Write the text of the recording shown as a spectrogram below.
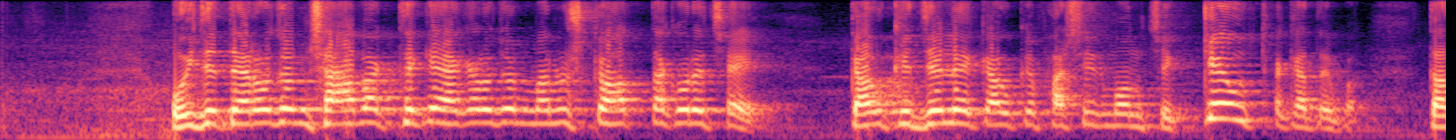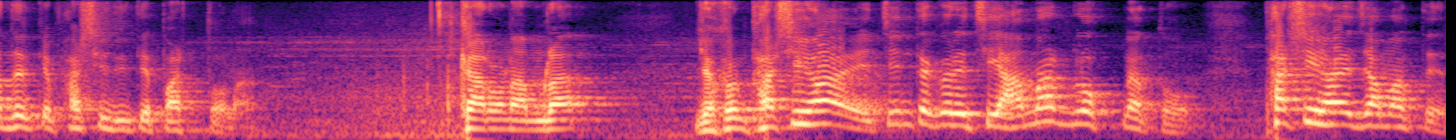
না। ওই যে তেরো জন শাহবাগ থেকে এগারো জন মানুষকে হত্যা করেছে কাউকে জেলে, কাউকে ফাঁসির মঞ্চে কেউ ঠেকাতে তাদেরকে ফাঁসি দিতে পারতো না। কারণ আমরা যখন ফাঁসি হয়, চিন্তা করেছি আমার লোক না তো। ফাঁসি হয় জামাতের।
